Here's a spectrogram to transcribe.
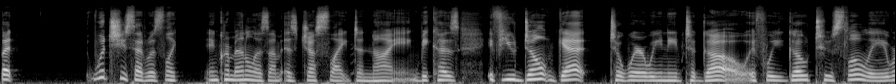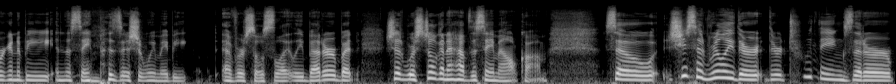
But what she said was like, incrementalism is just like denying because if you don't get to where we need to go, if we go too slowly, we're going to be in the same position we may be ever so slightly better, but she said we're still going to have the same outcome. So she said really there there are two things that are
